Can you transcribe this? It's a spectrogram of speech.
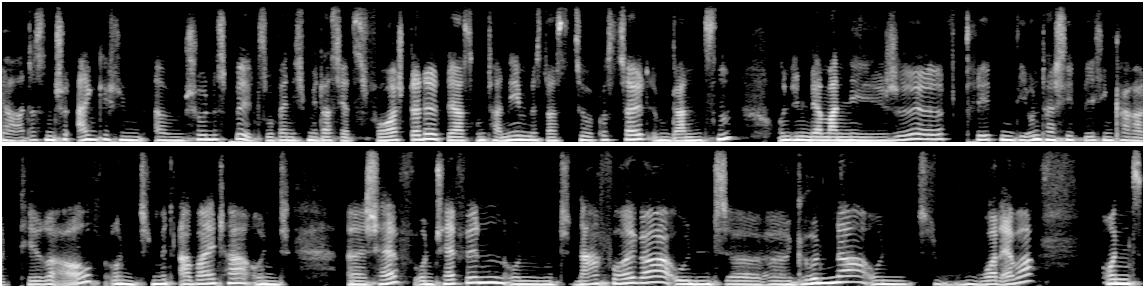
Ja, das ist ein, eigentlich ein ähm, schönes Bild. So, wenn ich mir das jetzt vorstelle, das Unternehmen ist das Zirkuszelt im Ganzen und in der Manege treten die unterschiedlichen Charaktere auf und Mitarbeiter und äh, Chef und Chefin und Nachfolger und äh, äh Gründer und whatever. Und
